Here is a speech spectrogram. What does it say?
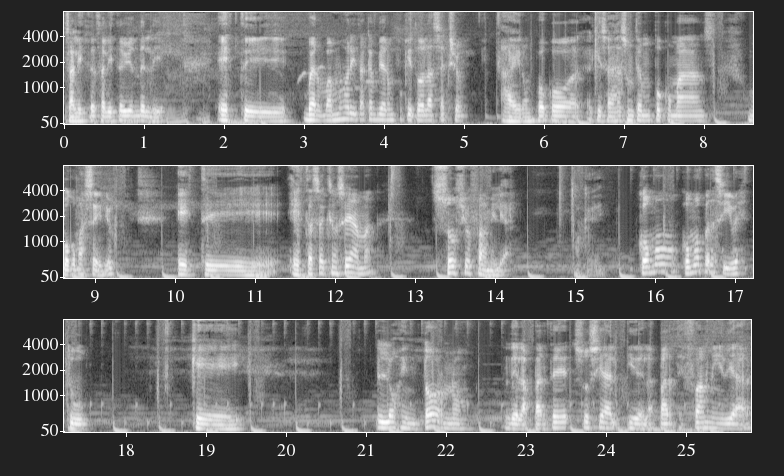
Saliste, saliste bien del día. Este, bueno, vamos ahorita a cambiar un poquito la sección. A ir un poco, quizás es un tema un poco más, un poco más serio. Este, esta sección se llama socio familiar. ¿Cómo, ¿Cómo percibes tú que los entornos de la parte social y de la parte familiar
